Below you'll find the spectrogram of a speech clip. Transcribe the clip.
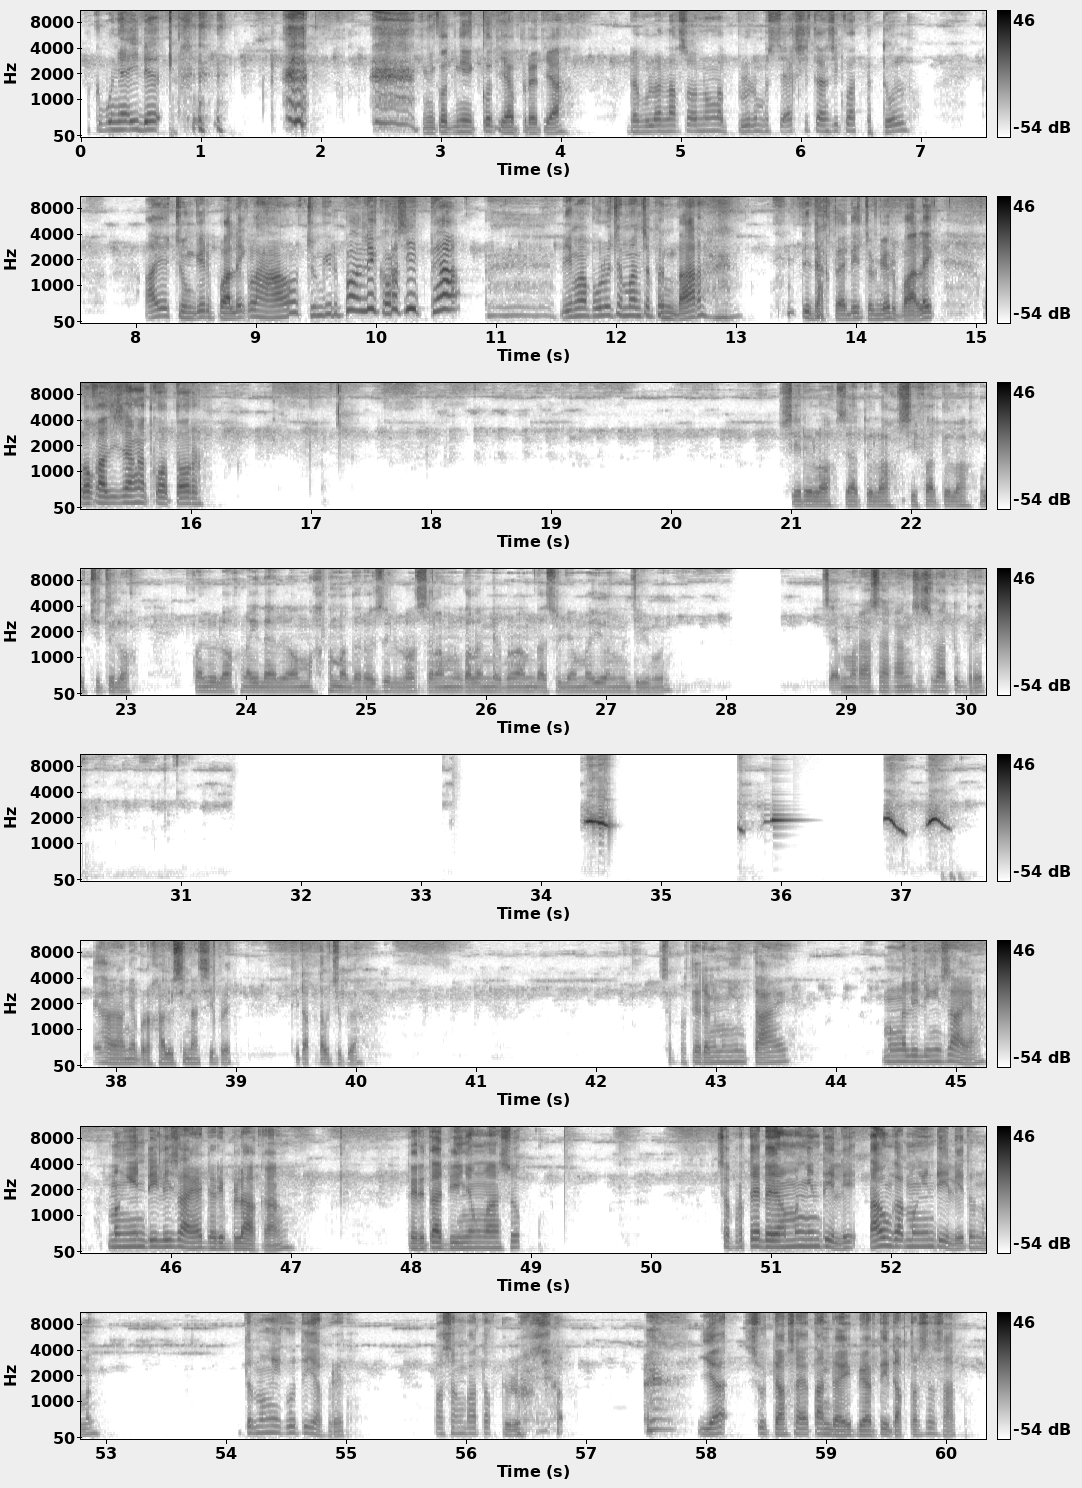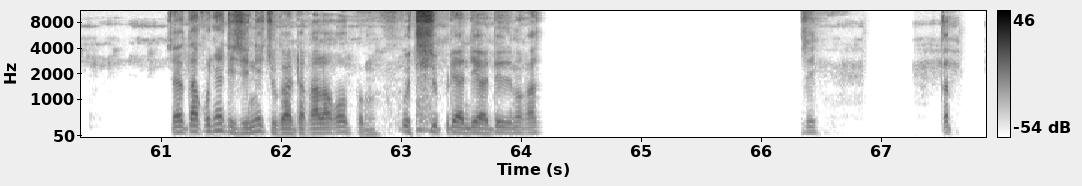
Aku punya ide. Ngikut-ngikut ya Bret ya. Udah bulan Laksono ngeblur mesti eksistensi kuat betul. Ayo jungkir balik lah jungkir balik korsida 50 cuman sebentar. Tidak tadi jungkir balik. Lokasi sangat kotor. Sirullah, Zatullah, Sifatullah, Wujudullah, Falullah, La ilaha illallah, Muhammad Rasulullah, Salamun kalam mirbalam tasul yang bayu mujrimun. Saya merasakan sesuatu, Bret. Hanya berhalusinasi Bret. tidak tahu juga. Seperti ada yang mengintai mengelilingi saya mengintili saya dari belakang dari tadi yang masuk. Seperti ada yang mengintili tahu nggak mengintili teman-teman? Itu mengikuti ya Bret. pasang patok dulu siap. Ya sudah saya tandai biar tidak tersesat. Saya takutnya di sini juga ada kalakobeng Puji Supriyandi terima kasih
